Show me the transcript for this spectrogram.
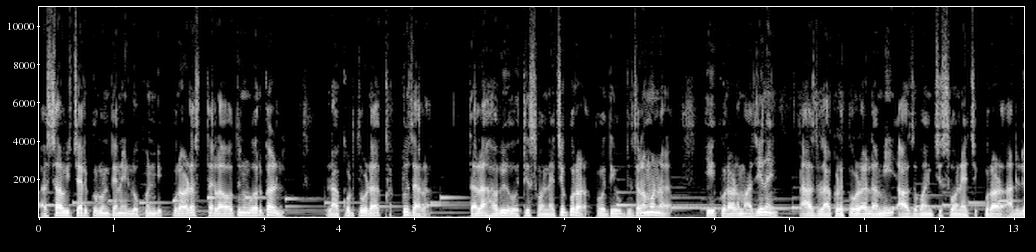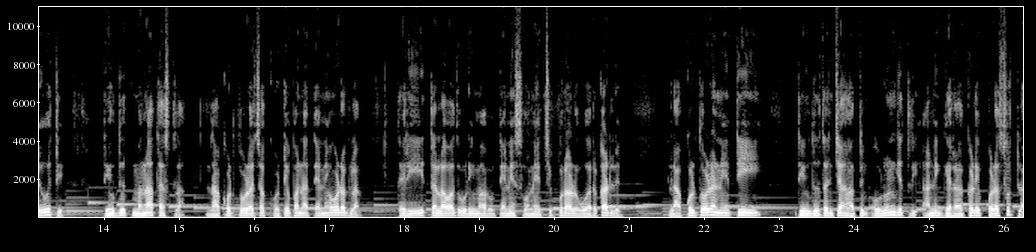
असा विचार करून त्याने लोखंडी कुराडच तलावातून वर काढली. लाकूड तोडा खट्टू झाला. त्याला हवी होती सोन्याची कुराड तो देवदूताला म्हणाला ही कुऱ्हाड माझी नाही. आज लाकड तोडायला मी आजोबांची सोन्याची कुराड आणली होती. देवदूत मनात हसला. लाकूड तोडाचा खोटेपणा त्याने ओळखला. तरीही तलावात उडी मारून त्याने सोन्याची कुराड वर काढली. लाकूड तोड्याने ती देवदूतांच्या हातून ओढून घेतली आणि घराकडे पळत सुटला.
